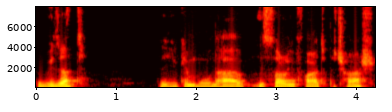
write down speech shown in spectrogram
the wizard then you can move that installing file to the charge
